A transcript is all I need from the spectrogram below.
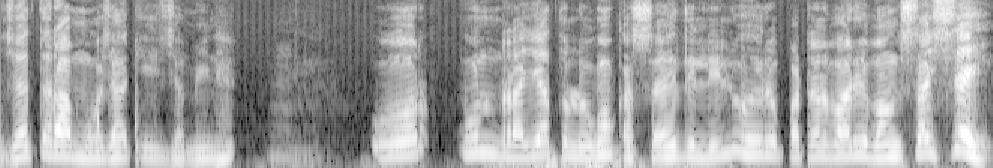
जतरा मोजा की ज़मीन है। और उन रैयत लोगों का शहीद लीलू हीरो पटलवारी वंशज से ही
